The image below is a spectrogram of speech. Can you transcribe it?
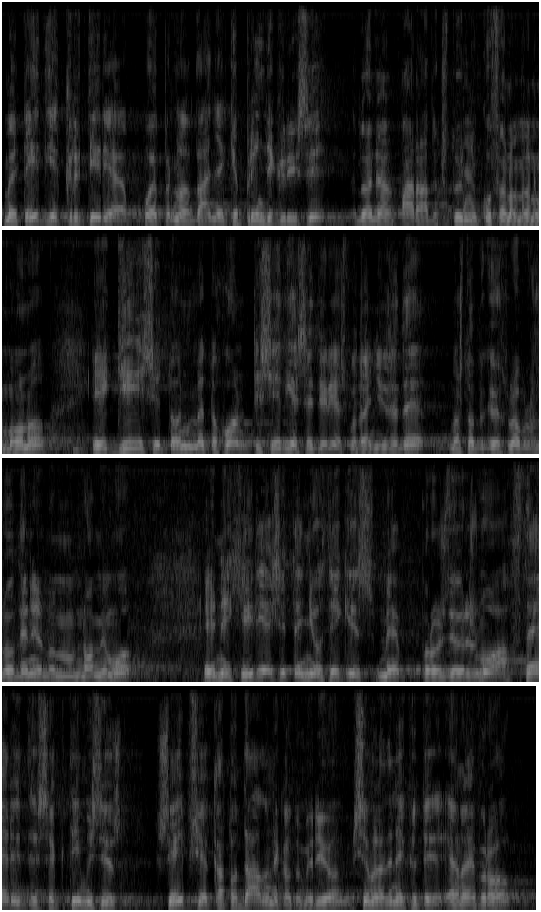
με τα ίδια κριτήρια που έπαιρναν δάνεια και πριν την κρίση, εδώ είναι ένα παράδοξο του ελληνικού φαινομένου μόνο, εγγύηση των μετοχών της ίδιας εταιρείας που δανείζεται, μας το είπε και ο κ. Πρόβλημα, δεν είναι νόμιμο, ενεχειρίαση ταινιοθήκης με προσδιορισμό αυθαίρετης εκτίμησης σε ύψη εκατοντάδων εκατομμυρίων, σήμερα δεν έχει ούτε ένα ευρώ,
